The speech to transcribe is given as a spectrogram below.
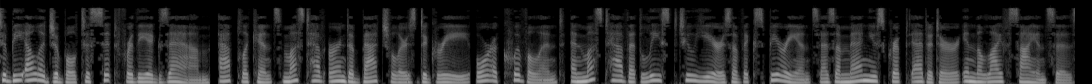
To be eligible to sit for the exam, applicants must have earned a bachelor's degree or equivalent and must have at least two years of experience as a manuscript editor in the life sciences.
